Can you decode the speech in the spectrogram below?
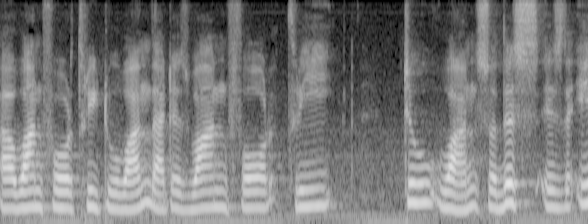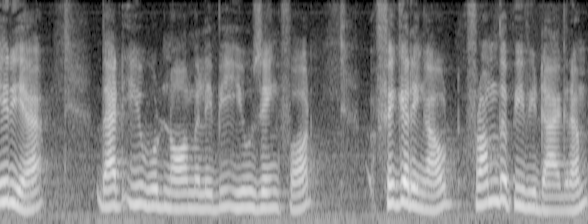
uh, 1 4 3 2 1 that is 1 4 3 2 1. So, this is the area that you would normally be using for figuring out from the PV diagram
